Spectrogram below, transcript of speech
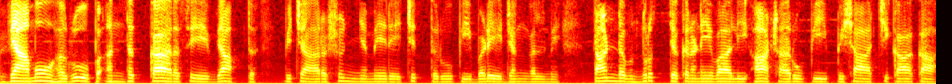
व्यामोह रूप अंधकार से व्याप्त विचार शून्य मेरे चित्त रूपी बड़े जंगल में तांडव नृत्य करने वाली आशा रूपी पिशाचिका का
